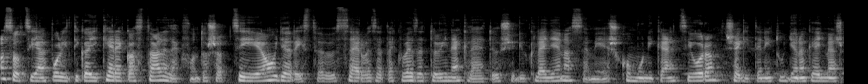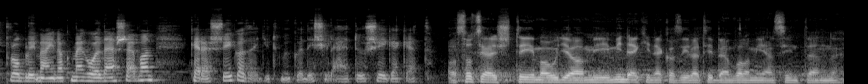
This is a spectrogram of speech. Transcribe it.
A szociálpolitikai kerekasztal legfontosabb célja, hogy a résztvevő szervezetek vezetőinek lehetőségük legyen a személyes kommunikációra, segíteni tudjanak egymás problémáinak megoldásában, keressék az együttműködési lehetőségeket. A szociális téma ugye, ami mindenkinek az életében valamilyen szinten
